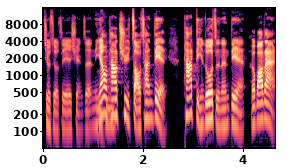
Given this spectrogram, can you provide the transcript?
就只有这些选择。你要他去早餐店，他顶多只能点荷包蛋，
